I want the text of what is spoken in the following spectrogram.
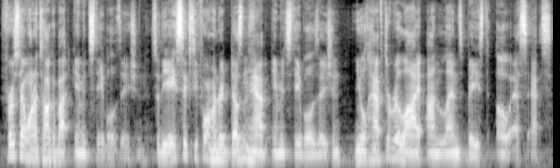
First, I want to talk about image stabilization. So the A6400 doesn't have image stabilization. You'll have to rely on lens-based OSS.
